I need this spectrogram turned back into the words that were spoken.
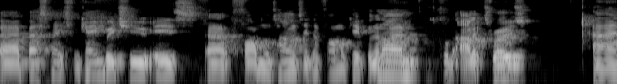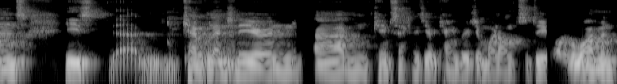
uh, best mates from Cambridge, who is uh, far more talented and far more capable than I am. He's called Alex Rose and he's a um, chemical engineer and um, came second year at Cambridge and went on to do Oliver Wyman.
